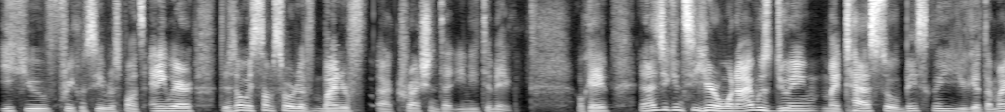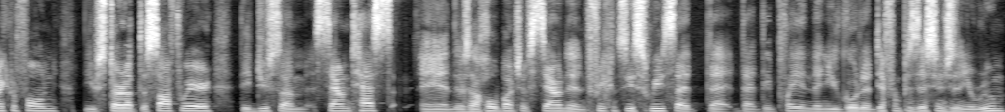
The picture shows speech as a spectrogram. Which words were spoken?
EQ frequency response anywhere. There's always some sort of minor uh, corrections that you need to make. Okay, and as you can see here, when I was doing my test, so basically you get the microphone, you start up the software, they do some sound tests, and there's a whole bunch of sound and frequency sweeps that that that they play, and then you go to different positions in your room,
